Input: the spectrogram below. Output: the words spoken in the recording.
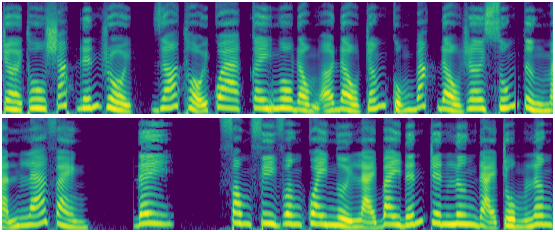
Trời thu sắp đến rồi, gió thổi qua, cây ngô đồng ở đầu trấn cũng bắt đầu rơi xuống từng mảnh lá vàng. Đây, Phong Phi Vân quay người lại bay đến trên lưng đại trùng lân,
